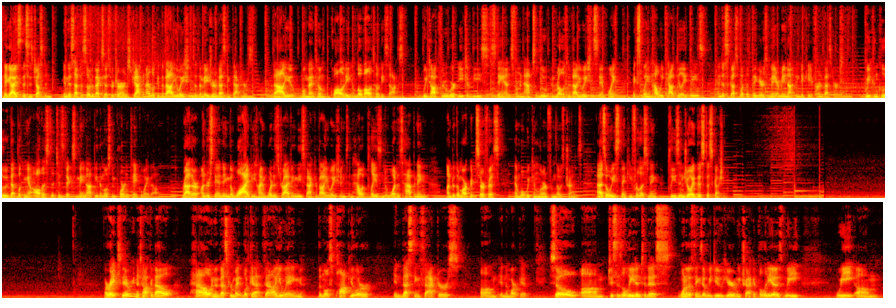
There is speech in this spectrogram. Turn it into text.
Hey guys, this is Justin. In this episode of Excess Returns, Jack and I look at the valuations of the major investing factors value, momentum, quality, and low volatility stocks. We talk through where each of these stands from an absolute and relative valuation standpoint, explain how we calculate these, and discuss what the figures may or may not indicate for investors. We conclude that looking at all the statistics may not be the most important takeaway, though. Rather, understanding the why behind what is driving these factor valuations and how it plays into what is happening under the market surface and what we can learn from those trends. As always, thank you for listening. Please enjoy this discussion. All right, today we're going to talk about how an investor might look at valuing the most popular investing factors um, in the market. So, um, just as a lead into this, one of the things that we do here and we track at Validea is we we um,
